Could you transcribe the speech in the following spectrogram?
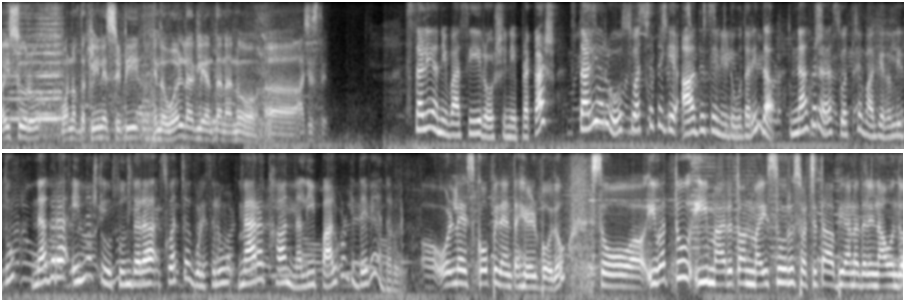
Mysuru one of the cleanest city in the world ಆಗಲಿ ಅಂತ ನಾನು ಆಶಿಸ್ತೇನೆ. ಸ್ಥಳೀಯ ನಿವಾಸಿ ರೋಶಿನಿ ಪ್ರಕಾಶ್ ಸ್ಥಳೀಯರು ಸ್ವಚ್ಛತೆಗೆ ಆದ್ಯತೆ ನೀಡುವುದರಿಂದ ನಗರ ಸ್ವಚ್ಛವಾಗಿರಲಿದ್ದು ನಗರ ಇನ್ನಷ್ಟು ಸುಂದರ ಸ್ವಚ್ಛಗೊಳಿಸಲು ಮ್ಯಾರಥಾನ್ನಲ್ಲಿ ಪಾಲ್ಗೊಂಡಿದ್ದೇವೆ ಎಂದರು. ಒಳ್ಳೆ ಸ್ಕೋಪ್ ಇದೆ ಅಂತ ಹೇಳ್ಬೋದು. ಸೊ ಇವತ್ತು ಈ ಮ್ಯಾರಥಾನ್ ಮೈಸೂರು ಸ್ವಚ್ಛತಾ ಅಭಿಯಾನದಲ್ಲಿ ನಾವೊಂದು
